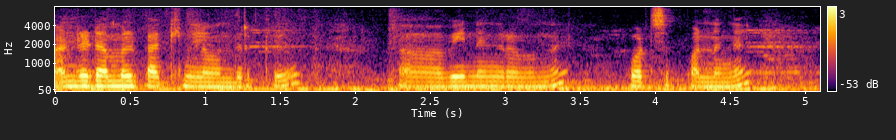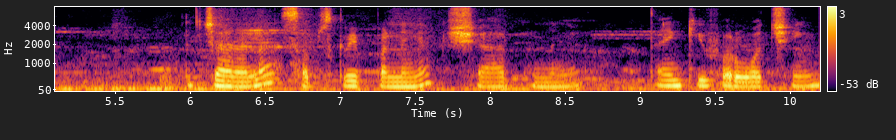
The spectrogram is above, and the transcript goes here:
ஹண்ட்ரட் எம்எல் பேக்கிங்கில் வந்திருக்கு. வேணுங்கிறவங்க வாட்ஸ்அப் பண்ணுங்கள் சேனலை சப்ஸ்கிரைப் பண்ணுங்கள் ஷேர் பண்ணுங்கள் தேங்க்யூ ஃபார் வாட்சிங்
